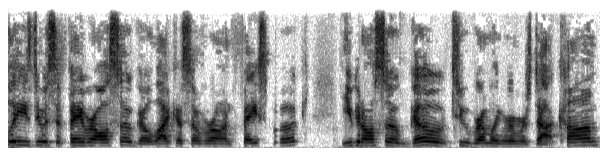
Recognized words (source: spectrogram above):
Please do us a favor also. Go like us over on Facebook. You can also go to rumblingrumors.com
